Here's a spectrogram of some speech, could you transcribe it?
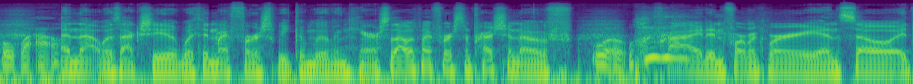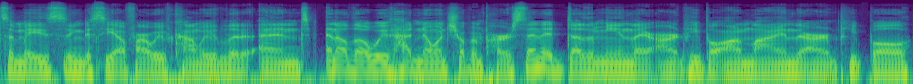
Oh wow! And that was actually within my first week of moving here, so that was my first impression of Whoa. pride in Fort McMurray. And so it's amazing to see how far we've come. We lit- and and although we've had no one show up in person, it doesn't mean there aren't people online. There aren't people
